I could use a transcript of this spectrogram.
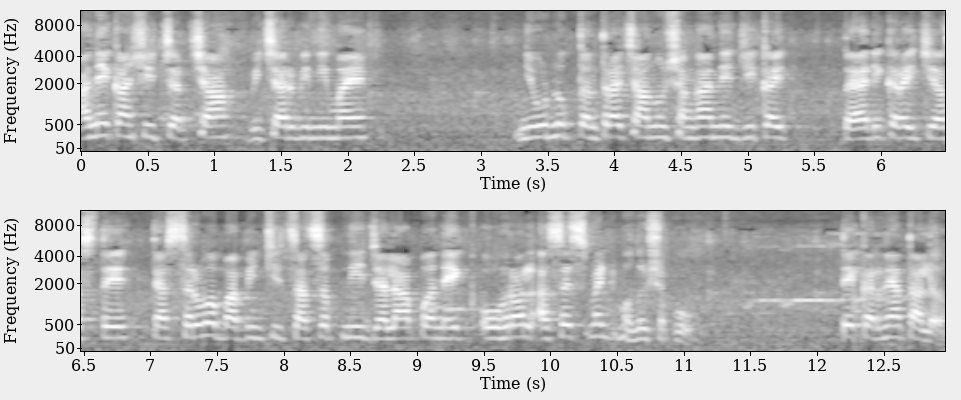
अनेकांशी चर्चा विचारविनिमय निवडणूक तंत्राच्या अनुषंगाने जी काही तयारी करायची असते त्या सर्व बाबींची चाचपणी ज्याला आपण एक ओव्हरऑल असेसमेंट म्हणू शकू ते करण्यात आलं.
